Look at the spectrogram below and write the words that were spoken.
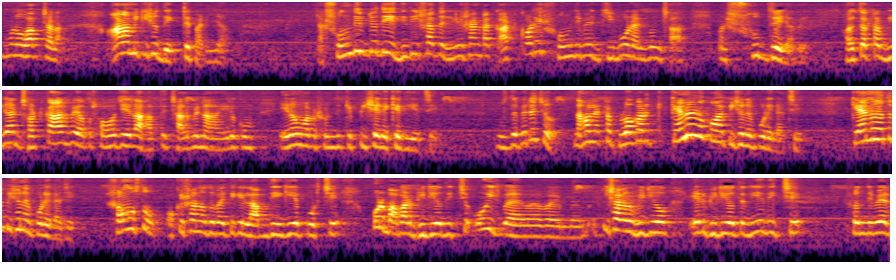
মনোভাব ছাড়া আর আমি কিছু দেখতে পারি না। আর সন্দীপ যদি এই দিদির সাথে রিলেশনটা কাট করে, সন্দীপের জীবন একদম মানে শুধরে যাবে। হয়তো একটা বিরাট ঝটকা আসবে, অত সহজে এরা হাতে ছাড়বে না, এরকম এরকমভাবে সন্দীপকে পিষে রেখে দিয়েছে। বুঝতে পেরেছ? নাহলে একটা ব্লগার কেন এরকম হয় পিছনে পড়ে গেছে? কেন এত পিছনে পড়ে গেছে? সমস্ত অকেশন বাড়ি থেকে লাভ দিয়ে গিয়ে পড়ছে। ওর বাবার ভিডিও দিচ্ছে, ওই ঈশানোর ভিডিও এর ভিডিওতে দিয়ে দিচ্ছে। সন্দীপের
